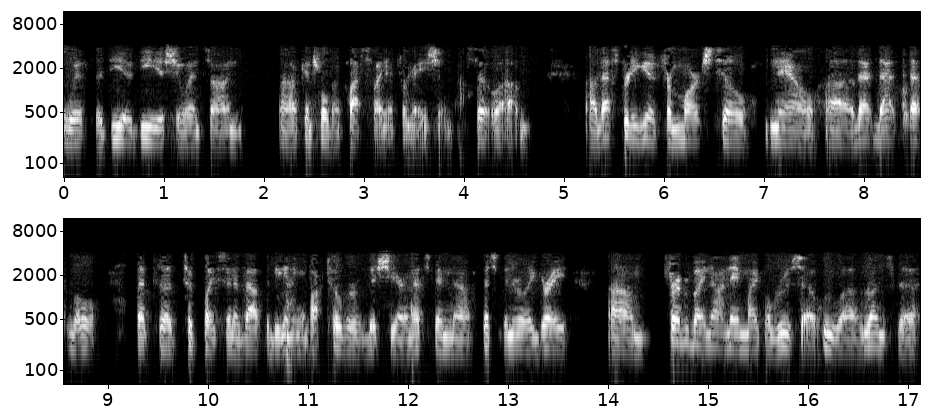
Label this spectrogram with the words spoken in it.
with the DoD issuance on uh, controlled and classified information. So um, uh, that's pretty good from March till now. that that that little that uh, took place in about the beginning of October of this year, and that's been uh, that's been really great um, for everybody not named Michael Russo, who uh, runs the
